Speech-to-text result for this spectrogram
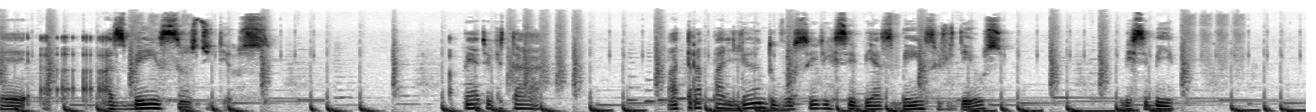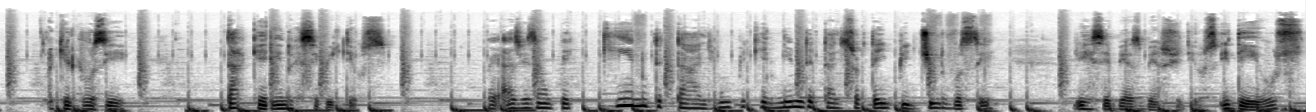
é, as bênçãos de Deus? A pedra que está atrapalhando você de receber as bênçãos de Deus, receber aquilo que você está querendo receber de Deus. Às vezes é um pequeno detalhe, um pequenino detalhe só que está impedindo você de receber as bênçãos de Deus. E Deus,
